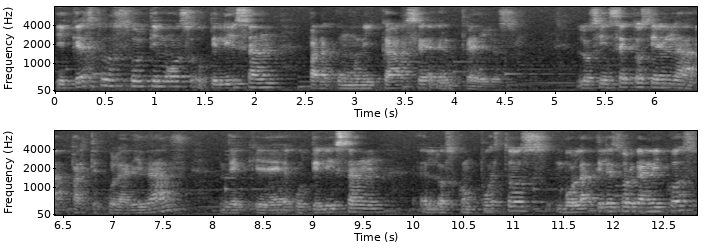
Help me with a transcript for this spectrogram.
y que estos últimos utilizan para comunicarse entre ellos. Los insectos tienen la particularidad de que utilizan eh, los compuestos volátiles orgánicos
